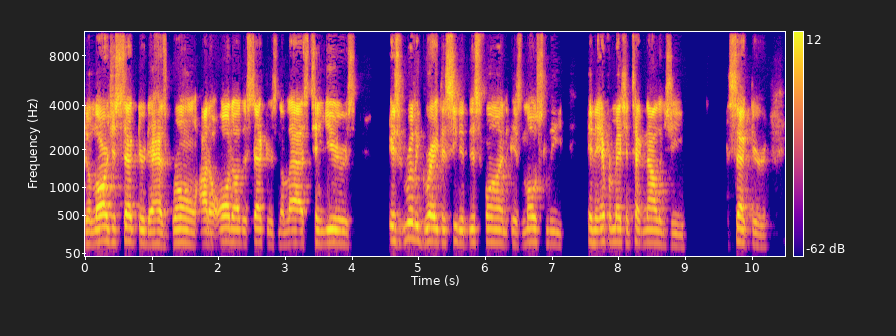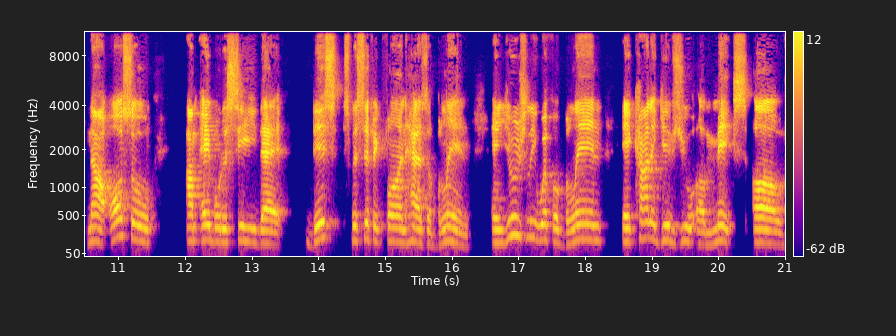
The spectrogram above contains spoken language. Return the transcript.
the largest sector that has grown out of all the other sectors in the last 10 years. It's really great to see that this fund is mostly in the information technology sector. Now, also, I'm able to see that this specific fund has a blend. And usually, with a blend, it kind of gives you a mix of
